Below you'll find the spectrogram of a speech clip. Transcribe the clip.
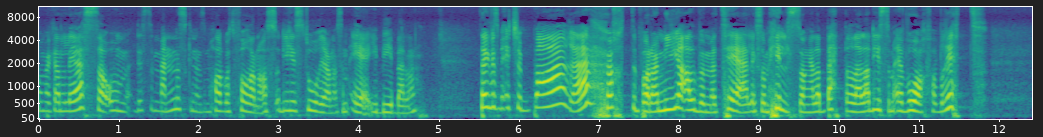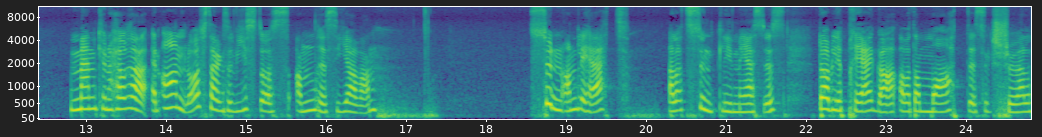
og vi kan lese om disse menneskene som har gått foran oss, og de historiene som er i Bibelen. Tenk hvis vi ikke bare hørte på det nye albumet til liksom Hillsong eller Battle eller de som er vår favoritt, men kunne høre en annen lovsang som viste oss andre sider av han. Sunn åndelighet, eller et sunt liv med Jesus, da blir prega av at han mater seg sjøl.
